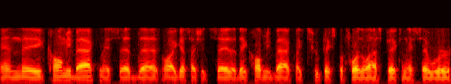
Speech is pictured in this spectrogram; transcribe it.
And they call me back and they said that well I guess I should say that they called me back like two picks before the last pick and they said we're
